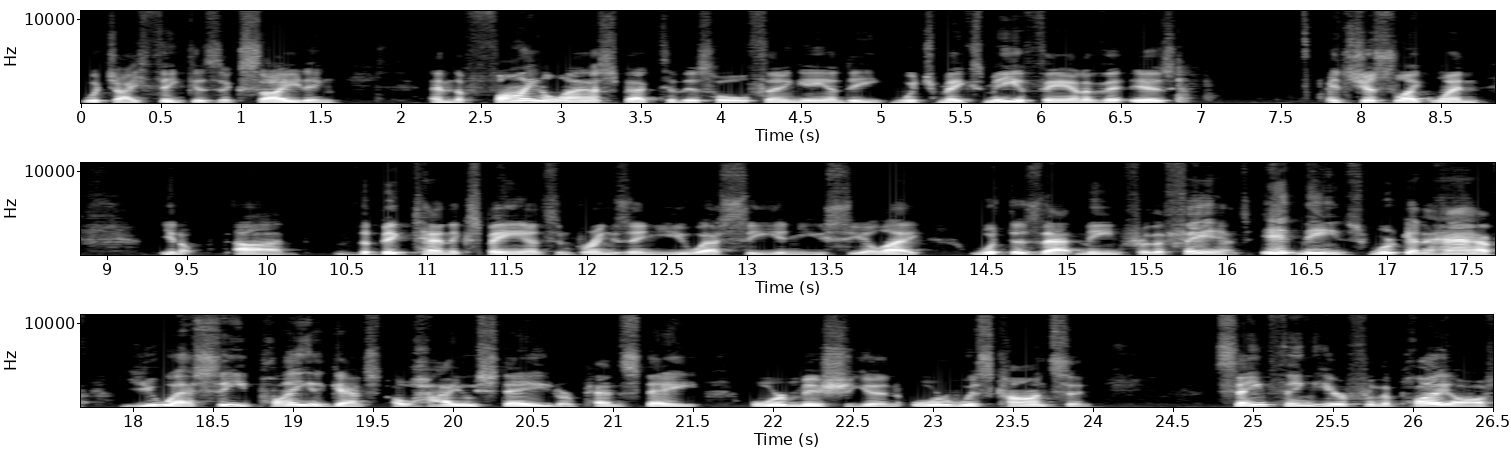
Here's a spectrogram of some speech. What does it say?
which I think is exciting. And the final aspect to this whole thing, Andy, which makes me a fan of it, is it's just like when, you know, uh, the Big Ten expands and brings in USC and UCLA. What does that mean for the fans? It means we're going to have USC playing against Ohio State or Penn State or Michigan or Wisconsin. Same thing here for the playoffs.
